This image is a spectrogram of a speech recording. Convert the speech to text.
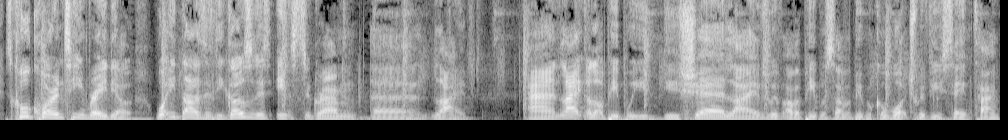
it's called Quarantine Radio. What he does is he goes on his Instagram uh, live, and like a lot of people, you, you share lives with other people so other people can watch with you same time.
